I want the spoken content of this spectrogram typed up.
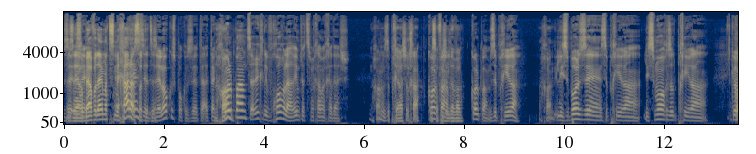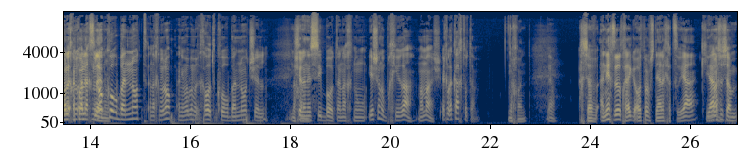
וזה הרבה עבודה עם עצמך אין, לעשות זה, את זה. זה לא הוקוס פוקוס, זה, אתה, אתה נכון. כל פעם צריך לבחור להרים את עצמך מחדש. נכון, וזו בחירה שלך, בסופו פעם. של דבר. כל פעם, זה בחירה. נכון. לסבול זה, זה בחירה, לשמוח זאת בחירה. הכל- אנחנו, הכל אנחנו לא אצלנו. קורבנות, אנחנו לא, אני אומר במרכאות, קורבנות של, של נכון, הנסיבות. אנחנו, יש לנו בחירה, ממש, איך לקחת אותם. נכון. זהו. עכשיו, אני אחזיר אותך רגע עוד פעם שנייה לחצויה, כי יאללה. משהו שם,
